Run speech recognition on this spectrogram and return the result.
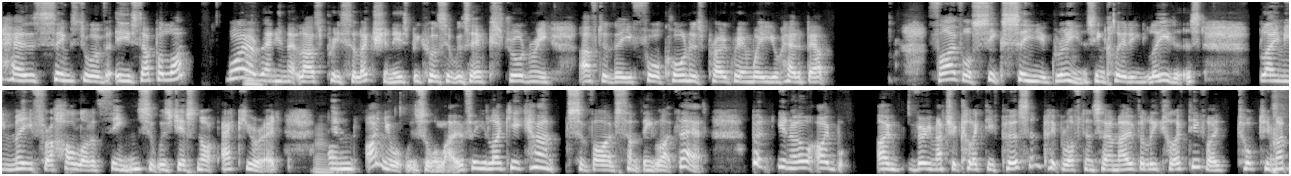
has seems to have eased up a lot. Why I hmm. ran in that last pre-selection is because it was extraordinary after the Four Corners program, where you had about five or six senior Greens, including leaders, blaming me for a whole lot of things that was just not accurate. Mm. And I knew it was all over. Like, you can't survive something like that. But, you know, I I'm very much a collective person. People often say I'm overly collective. I talk too much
